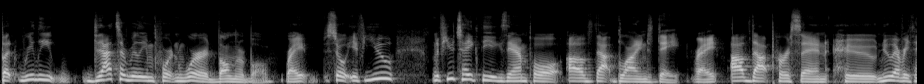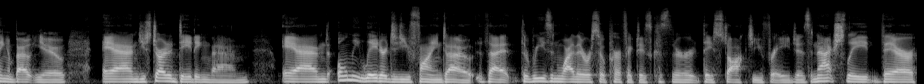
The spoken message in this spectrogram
But really that's a really important word vulnerable right? So if you if you take the example of that blind date right of that person who knew everything about you and you started dating them and only later did you find out that the reason why they were so perfect is because they're they stalked you for ages. And actually they're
